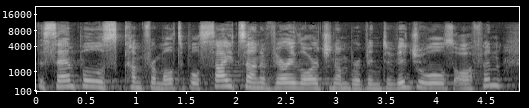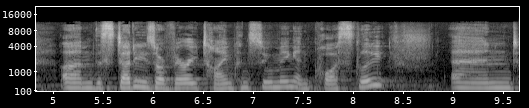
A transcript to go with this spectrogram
the samples come from multiple sites on a very large number of individuals often. Um, the studies are very time consuming and costly. And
